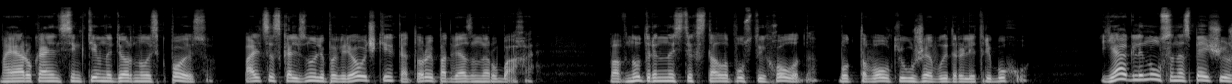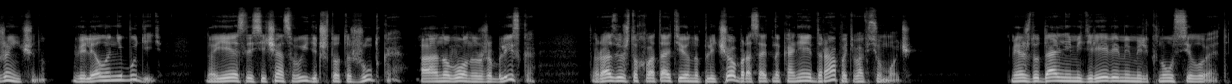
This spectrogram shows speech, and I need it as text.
Моя рука инстинктивно дернулась к поясу. Пальцы скользнули по веревочке, которой подвязана рубаха. Во внутренностях стало пусто и холодно, будто волки уже выдрали требуху. Я оглянулся на спящую женщину, велела не будить. Но если сейчас выйдет что-то жуткое, а оно вон уже близко, то разве что хватать ее на плечо, бросать на коня и драпать во всю мощь. Между дальними деревьями мелькнул силуэт.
